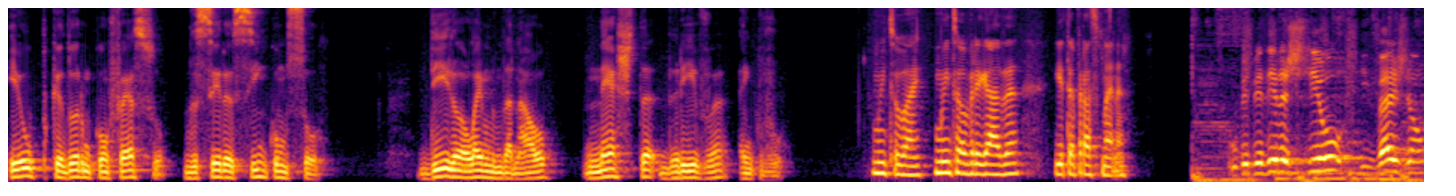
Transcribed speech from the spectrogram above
eu, pecador, me confesso de ser assim como sou, de ir além da nau nesta deriva em que vou. Muito bem, muito obrigada e até para a semana. O PPD nasceu e vejam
